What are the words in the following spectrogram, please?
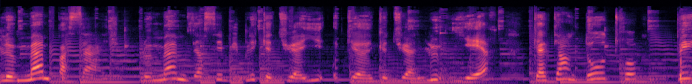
le même passage, le même verset biblique que tu as, lu hier, quelqu'un d'autre peut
